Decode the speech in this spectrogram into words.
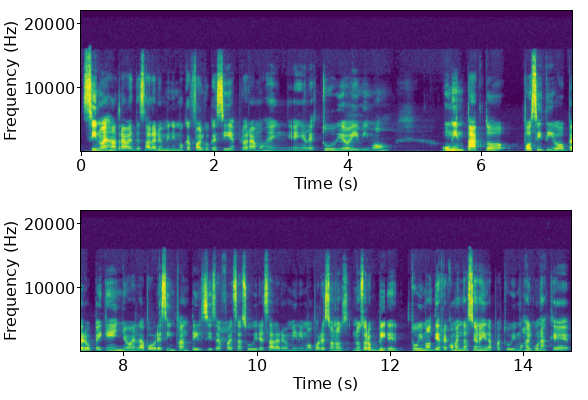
si no es a través de salario mínimo, que fue algo que sí exploramos en, en el estudio y vimos un impacto positivo, pero pequeño en la pobreza infantil si se fuese a subir el salario mínimo. Por eso nos- nosotros vi- eh, tuvimos 10 recomendaciones y después tuvimos algunas que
